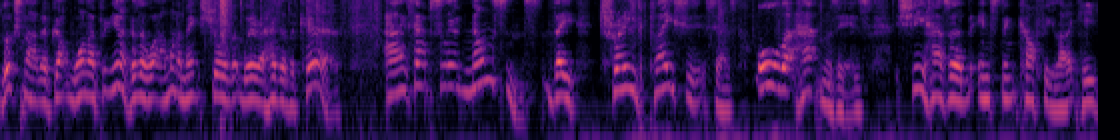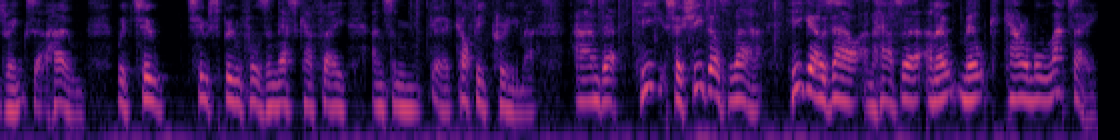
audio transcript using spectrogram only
looks like they've got one up, you know, because I, I want to make sure that we're ahead of the curve. And it's absolute nonsense. They trade places, it says. All that happens is she has an instant coffee like he drinks at home with two two spoonfuls of Nescafe and some uh, coffee creamer. And uh, he, so she does that. He goes out and has a, an oat milk caramel latte,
